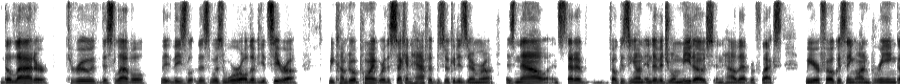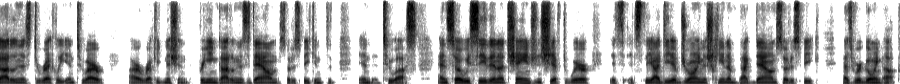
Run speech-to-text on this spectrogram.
the ladder through this level, these, this was world of Yetzirah, we come to a point where the second half of Pesukei de Zimra is now, instead of focusing on individual mitos and how that reflects, we are focusing on bringing godliness directly into our our recognition, bringing godliness down, so to speak, into, us. And so we see then a change and shift where it's it's the idea of drawing the Shekhinah back down, so to speak, as we're going up,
